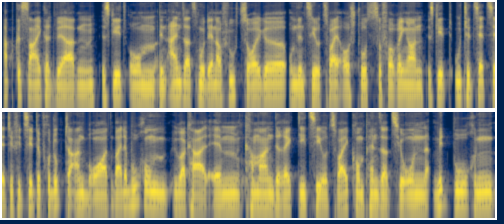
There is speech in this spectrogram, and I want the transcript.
abgecycelt werden. Es geht um den Einsatz moderner Flugzeuge, um den CO2-Ausstoß zu verringern. Es gibt UTZ-zertifizierte Produkte an Bord. Bei der Buchung über KLM kann man direkt die CO2-Kompensation mitbuchen,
